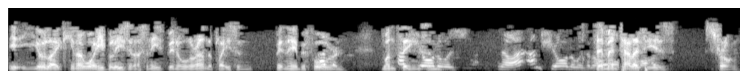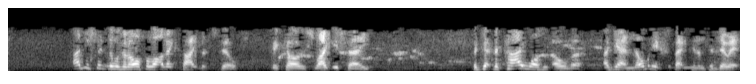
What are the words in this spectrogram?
You're like, you know what? He believes in us, and he's been all around the place and been here before and won I'm things. sure and there was. No, I, I'm sure there was an. their awful mentality lot of- is strong. I just think there was an awful lot of excitement still, because, like you say, the the tie wasn't over. Again, nobody expected them to do it.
